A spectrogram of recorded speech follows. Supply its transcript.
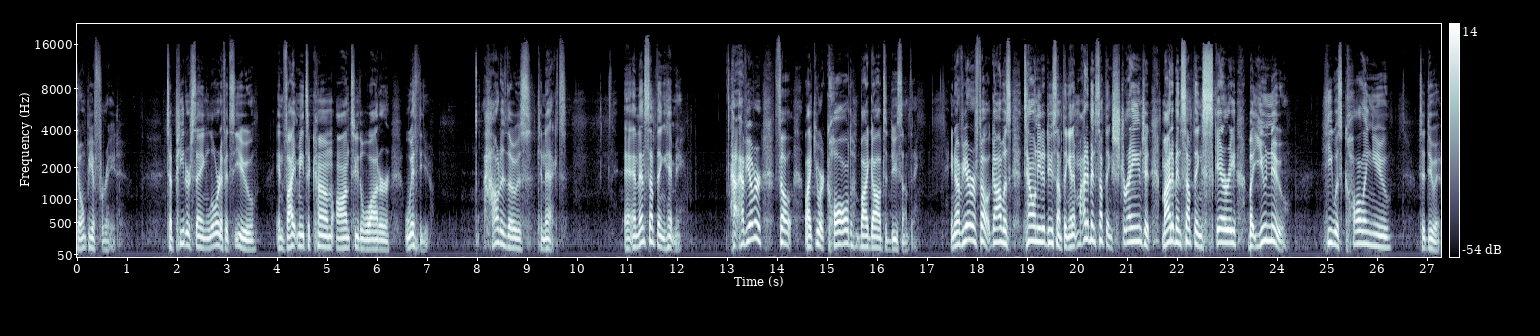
don't be afraid, to Peter saying, Lord, if it's you, invite me to come onto the water with you? How do those connect? And then something hit me. Have you ever felt like you were called by God to do something? You know, have you ever felt God was telling you to do something and it might have been something strange, it might have been something scary, but you knew He was calling you to do it?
